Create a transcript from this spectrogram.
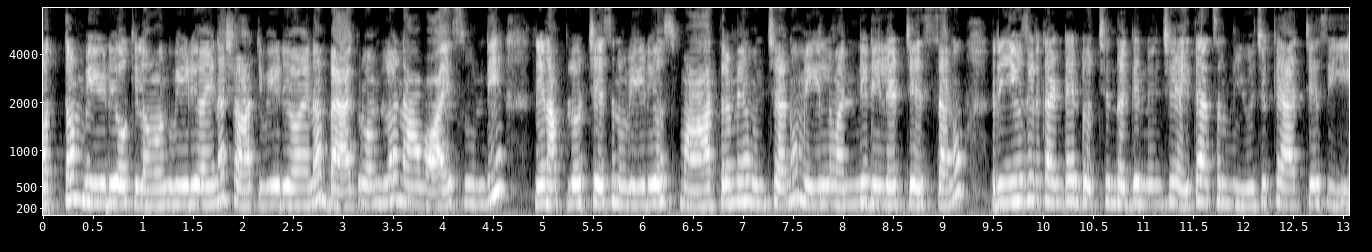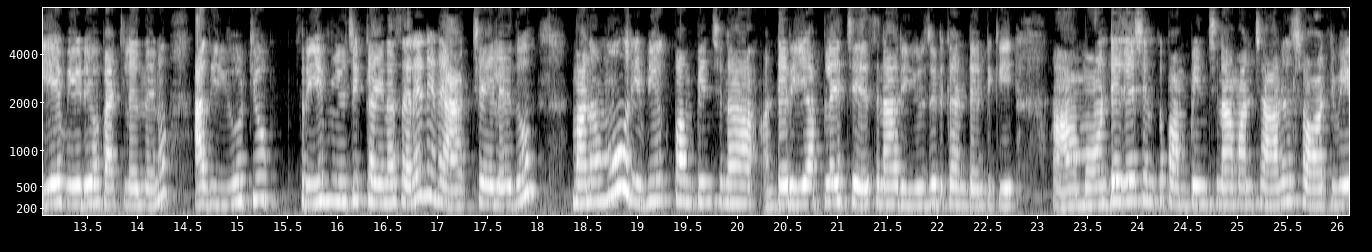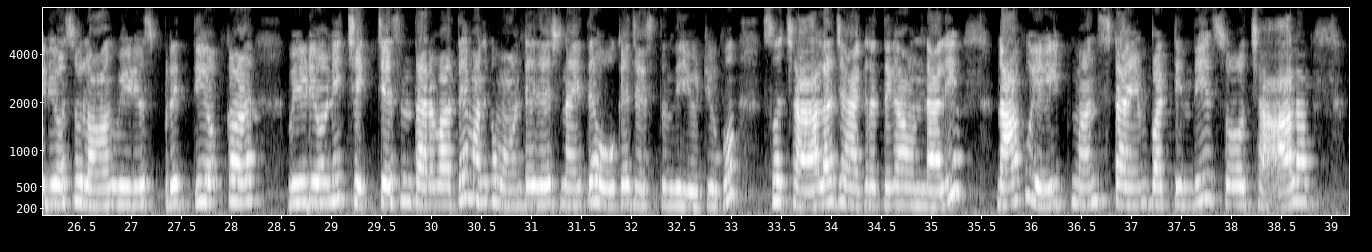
మొత్తం వీడియోకి లాంగ్ వీడియో అయినా షార్ట్ వీడియో అయినా బ్యాక్గ్రౌండ్లో నా వాయిస్ ఉండి నేను అప్లోడ్ చేసిన వీడియోస్ మాత్రమే ఉంచాను. మిగిలినవన్నీ డిలీట్ చేస్తాను. రీయూజ్డ్ కంటెంట్ వచ్చిన దగ్గర నుంచి అయితే అసలు మ్యూజిక్ యాడ్ చేసి ఏ వీడియో పెట్టలేదు నేను. అది యూట్యూబ్ ఫ్రీ మ్యూజిక్ అయినా సరే నేను యాడ్ చేయలేదు. మనము రివ్యూకి పంపించిన అంటే రీఅప్లై చేసిన రీయూజ్డ్ కంటెంట్కి మోనిటైజేషన్కి పంపించిన మన channel short videos long videos ప్రతి ఒక్క వీడియోని చెక్ చేసిన తర్వాతే మనకు మోనిటైజేషన్ అయితే ఓకే చేస్తుంది యూట్యూబ్ సో చాలా జాగ్రత్తగా ఉండాలి. నాకు ఎయిట్ మంత్స్ టైం పట్టింది. సో చాలా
